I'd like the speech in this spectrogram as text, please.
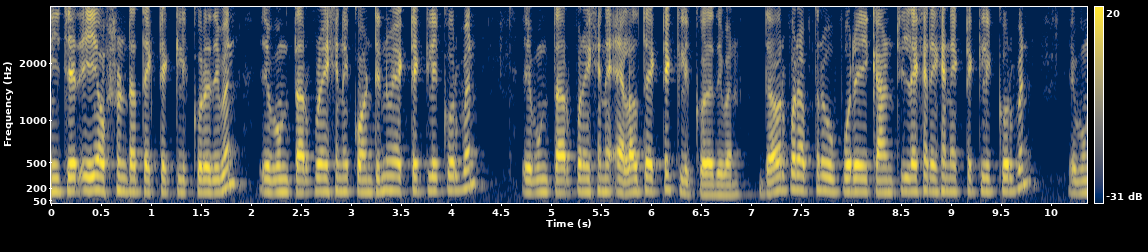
নিচের এই অপশনটাতে একটা ক্লিক করে দিবেন এবং তারপরে এখানে কন্টিনিউ একটা ক্লিক করবেন। এবং তারপরে এখানে অ্যালাউতে একটা ক্লিক করে দেবেন। দেওয়ার পর আপনারা উপরে এই কান্ট্রি লেখার এখানে একটা ক্লিক করবেন এবং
